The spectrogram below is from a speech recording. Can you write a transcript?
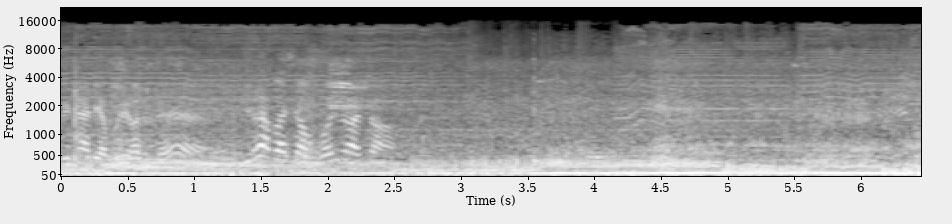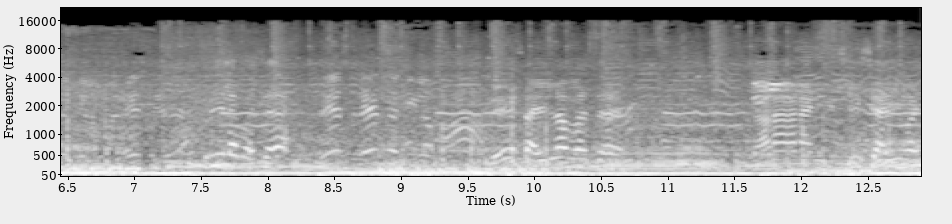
பின்னாடி அப்படி வருது. இரா பாஷா ஒரு காட்டம். புரியல பாஷா. ரேஸ் ரேஸ் வச்சுக்கலாமா? ரேஸ் இல்லை பாஷா. ஆனால் ஆனால் நீங்கள் சீசி அதிகமாக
